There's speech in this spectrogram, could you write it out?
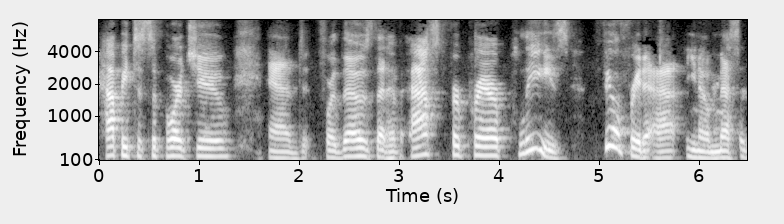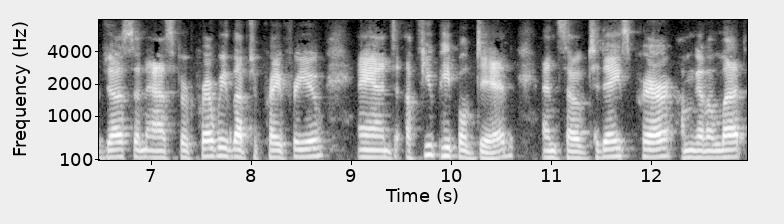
happy to support you. And for those that have asked for prayer, please feel free to, add, you know, message us and ask for prayer. We'd love to pray for you. And a few people did. And so today's prayer, I'm going to let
